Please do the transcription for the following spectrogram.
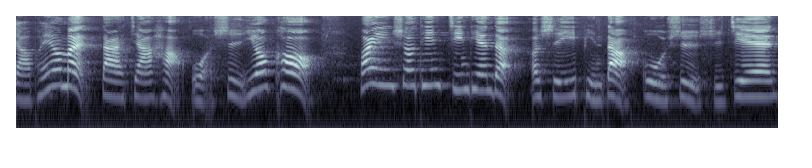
小朋友们，大家好，我是 Yoko，欢迎收听今天的二十一频道故事时间。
